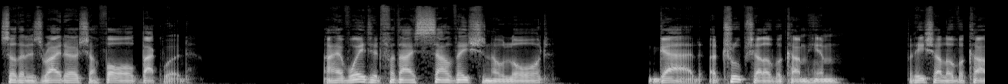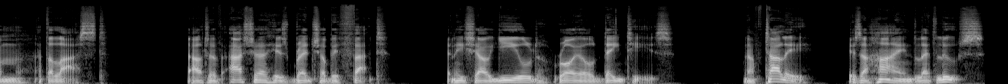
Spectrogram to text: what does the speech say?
so that his rider shall fall backward. I have waited for thy salvation, O Lord. Gad, a troop shall overcome him, but he shall overcome at the last. Out of Asher his bread shall be fat, and he shall yield royal dainties. Naphtali is a hind let loose,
